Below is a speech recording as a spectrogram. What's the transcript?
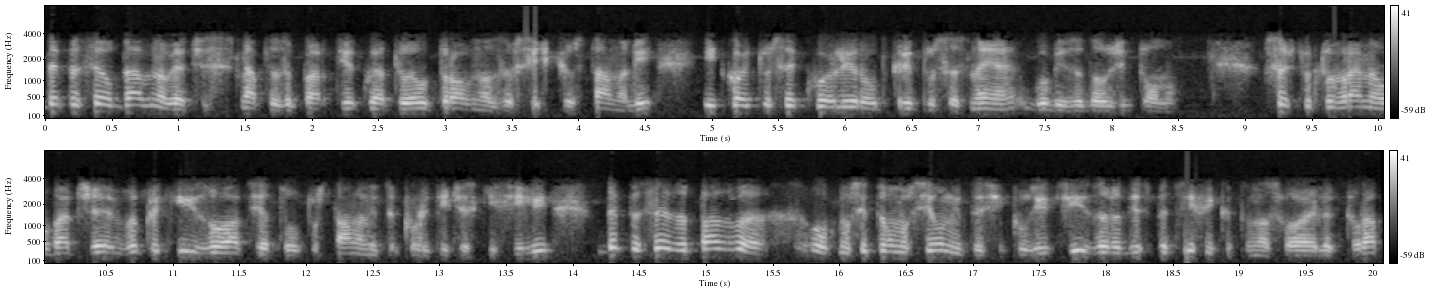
ДПС отдавна вече се смята за партия, която е отровна за всички останали и който се коалира открито с нея, губи задължително. В същото време обаче, въпреки изолацията от останалите политически сили, ДПС запазва относително силните си позиции заради спецификата на своя електорат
